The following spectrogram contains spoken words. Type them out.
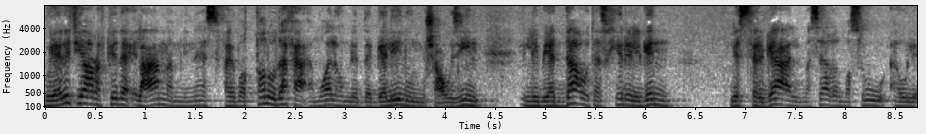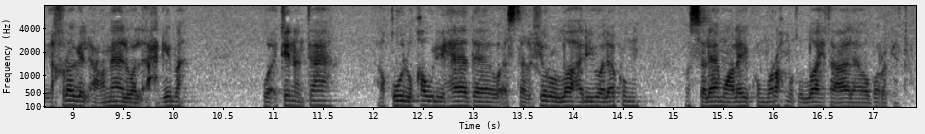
ويا ريت يعرف كده العامة من الناس فيبطلوا دفع أموالهم للدجالين والمشعوذين اللي بيدعوا تسخير الجن لاسترجاع المساغ المسروق أو لإخراج الأعمال والأحجبة وقتنا انتهى. أقول قولي هذا وأستغفر الله لي ولكم والسلام عليكم ورحمة الله تعالى وبركاته.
